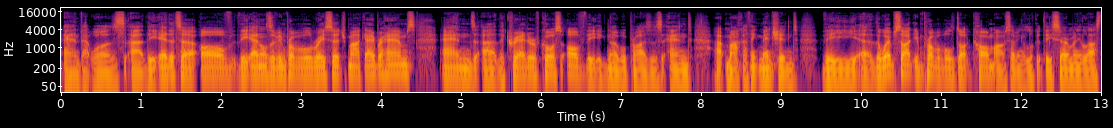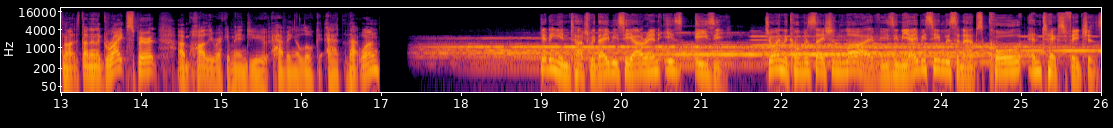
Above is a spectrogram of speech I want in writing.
And that was uh, the editor of the Annals of Improbable Research, Marc Abrahams, and uh, the creator, of course, of the Ig Nobel Prizes. And uh, Marc, I think, mentioned the uh, the website improbable.com. I was having a look at the ceremony last night. It's done in a great spirit. Um, highly recommend you having a look at that one. Getting in touch with ABCRN is easy. Join the conversation live using the ABC Listen app's call and text features.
